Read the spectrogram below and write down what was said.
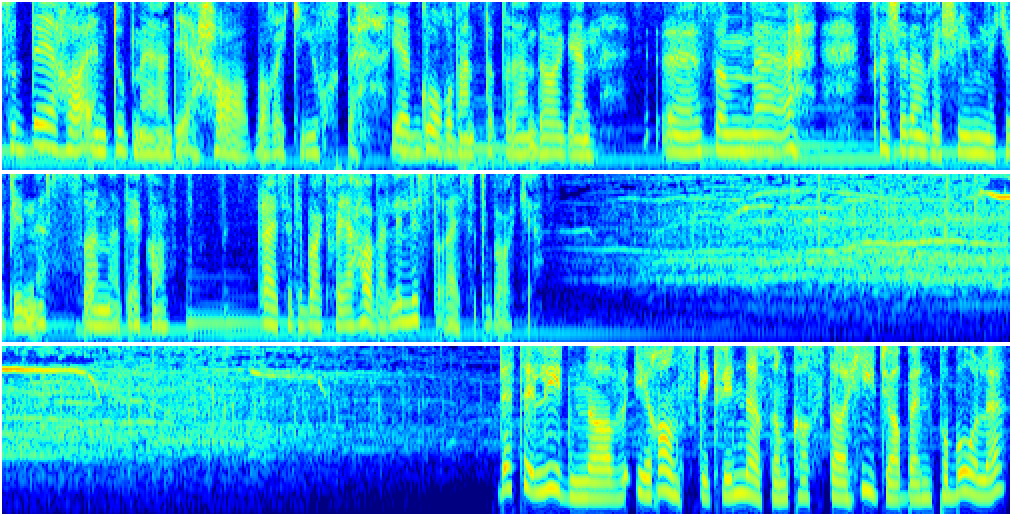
Så det har endt opp med at jeg har bare ikke gjort det. Jeg går og venter på den dagen eh, som eh, kanskje den regimen ikke finnes, sånn at jeg kan reise tilbake. For jeg har veldig lyst til å reise tilbake. Dette er lyden av iranske kvinner som kaster hijaben på bålet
